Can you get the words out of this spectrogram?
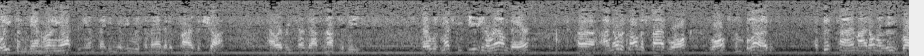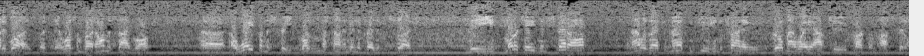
policemen began running after him, thinking that he was the man that had fired the shot. However, he turned out not to be. There was much confusion around there. I noticed on the sidewalk, walk some blood. At this time, I don't know whose blood it was, but there was some blood on the sidewalk, uh, away from the street. It wasn't must not have been the president's blood. The motorcade then sped off and I was left in mass confusion to try to grope my way out to Parkland Hospital.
